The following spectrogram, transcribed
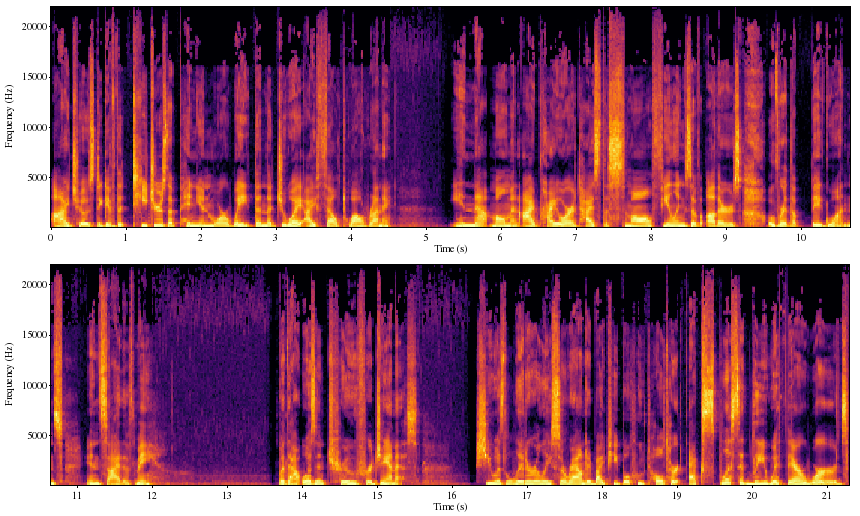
I chose to give the teacher's opinion more weight than the joy I felt while running. In that moment, I prioritized the small feelings of others over the big ones inside of me. But that wasn't true for Janis. She was literally surrounded by people who told her explicitly with their words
